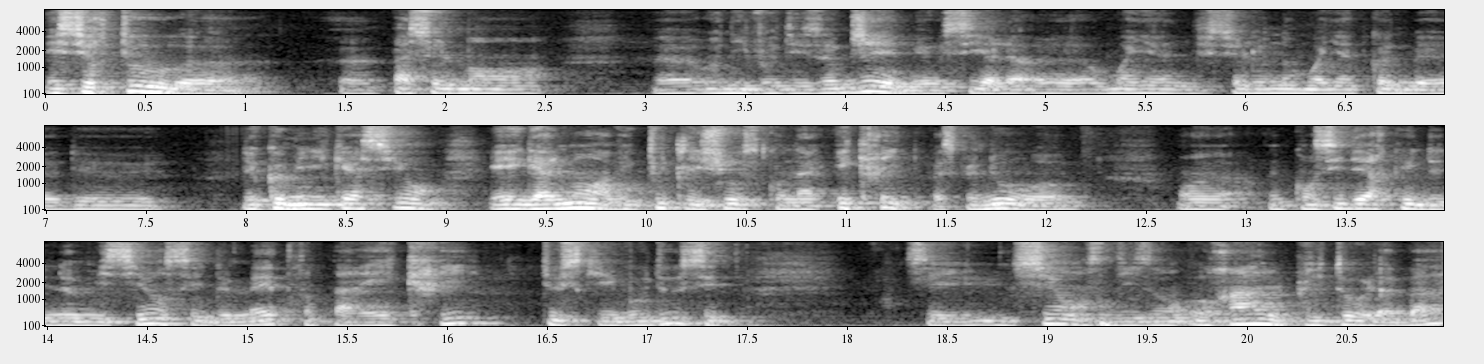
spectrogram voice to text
et surtout, pas seulement au niveau des objets, mais aussi à au moyen, selon nos moyens de, de, de, communication et également avec toutes les choses qu'on a écrites. Parce que nous, on, considère qu'une de nos missions, c'est de mettre par écrit tout ce qui est vaudou. C'est une science, disons, orale plutôt là-bas,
